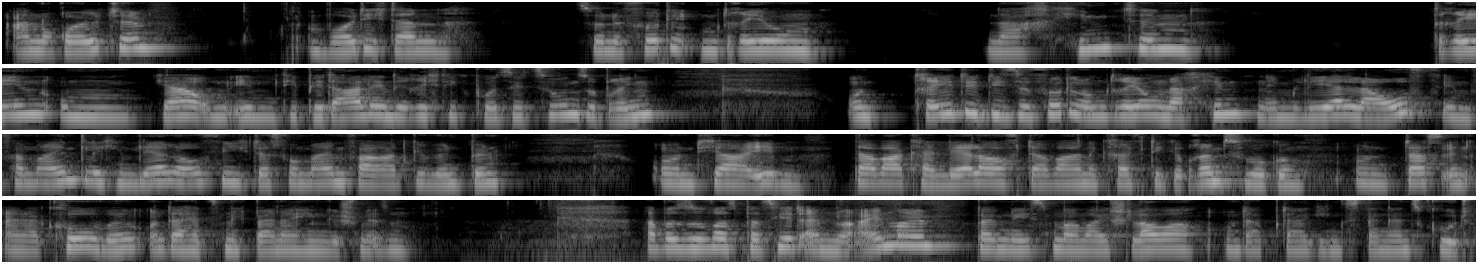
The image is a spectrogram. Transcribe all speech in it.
anrollte, wollte ich dann so eine Viertelumdrehung nach hinten drehen, um, ja, um eben die Pedale in die richtige Position zu bringen. Und drehte diese Viertelumdrehung nach hinten im Leerlauf, im vermeintlichen Leerlauf, wie ich das von meinem Fahrrad gewöhnt bin. Und ja, eben, da war kein Leerlauf, da war eine kräftige Bremswirkung. Und das in einer Kurve und da hätte es mich beinahe hingeschmissen. Aber sowas passiert einem nur einmal, beim nächsten Mal war ich schlauer und ab da ging es dann ganz gut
